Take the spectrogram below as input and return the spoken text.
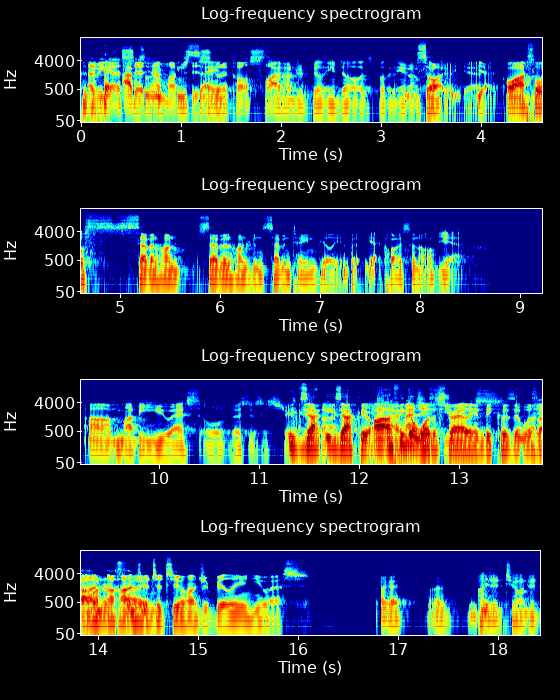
Have you they're guys said how absolutely much this is insane. going to cost? Five hundred billion dollars by the new So project. yeah. Yeah. Oh, I saw 700, 717 billion, but yeah, close enough. Yeah. Um, Might be US or versus Australia. exactly. Exactly. yeah, I, I think it was Australian US. because it was Yeah, 100, 100 to 200 billion US. Okay. Uh, yeah, 100, 200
